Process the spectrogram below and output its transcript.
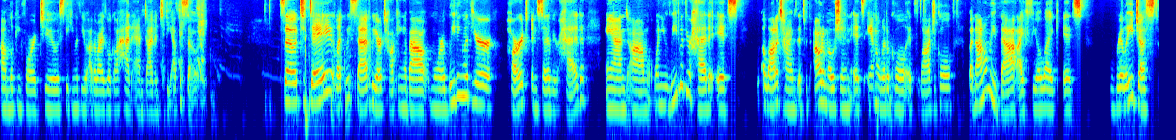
i'm looking forward to speaking with you. Otherwise we'll go ahead and dive into the episode. So today like we said we are talking about more leading with your heart instead of your head and um, when you lead with your head, it's a lot of times it's without emotion, it's analytical, it's logical. But not only that, I feel like it's really just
